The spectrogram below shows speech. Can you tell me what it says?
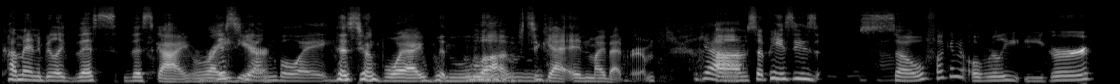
come in and be like this this guy right this here? young boy. This young boy I would love to Mm. get in my bedroom. Yeah. Um so Pacey's so fucking overly eager.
